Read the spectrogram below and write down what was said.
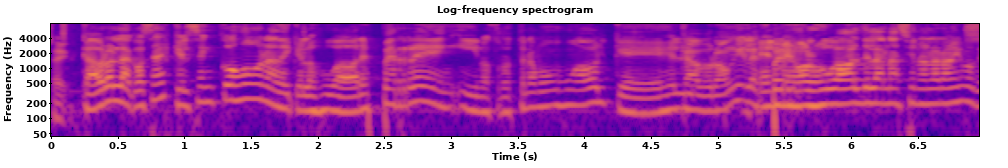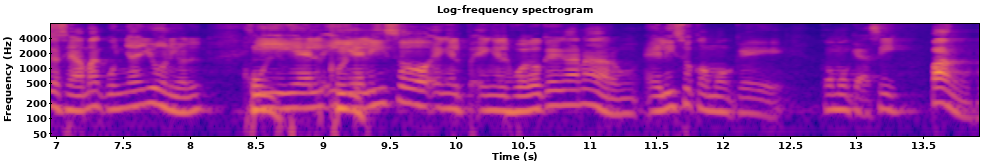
Sí. Cabrón, la cosa es que él se encojona de que los jugadores perreen y nosotros tenemos un jugador que es el, Cabrón, y el mejor jugador de la Nacional ahora mismo que se llama Cuña Junior. Y él, y él hizo, en el, en el juego que ganaron, él hizo como que, como que así, pan.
